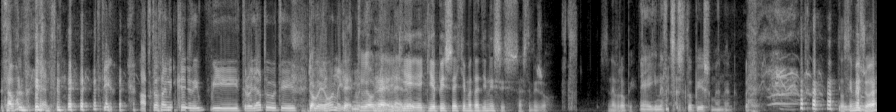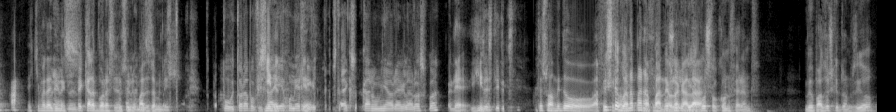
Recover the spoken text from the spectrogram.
θα βάλουμε. Τι, Αυτό θα είναι ξέρεις, η, η τρολιά του, τη- Το- του αιώνα. για τε- την- του αιώνα. Ναι, Ναι, ναι, εκεί ναι. εκεί επίσης έχει και μετακινήσεις, σας θυμίζω. Στην Ευρώπη. Έγινε, θα σας ειδοποιήσουμε. Ναι, ναι. Το θυμίζω, ε. Έχει και μετακινήσει. Ε, καλά, μπορεί να συνεχίσουν οι ομάδες να μην έχει. Που τώρα από φυσικά Γίνεται, έχουν έρθει γίνεται. στα έξω, κάνουν μια ωραία γλαρόσπα. Ναι, γίνεται. Ζεστή, ζεστή. Τέλος πάντων, μην το αφήσουμε Πιστεύω ένα να, να πάνε Παναθηναϊκός όλα καλά. Ολυμπιακός στο conference με οπαδούς και των δύο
